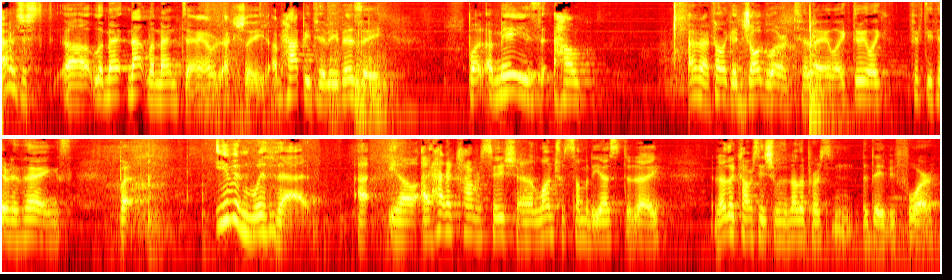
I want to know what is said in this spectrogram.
I was just uh, lament, not lamenting. I was actually, I'm happy to be busy, but amazed how I don't know. I felt like a juggler today, like doing like 50 different things. But even with that, uh, you know, I had a conversation, at lunch with somebody yesterday, another conversation with another person the day before.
